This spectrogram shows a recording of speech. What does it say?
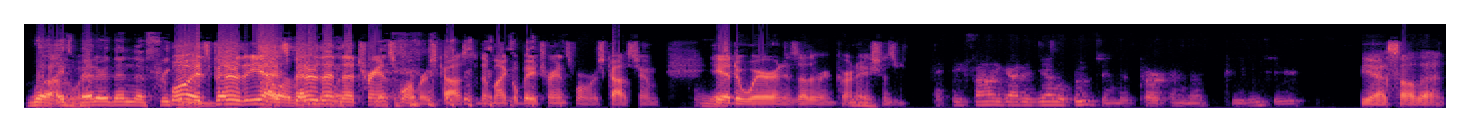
Well, it's way. better than the freaking. Well, it's better. Than, yeah, it's better than the Transformers costume, the Michael Bay Transformers costume he had to wear in his other incarnations. He finally got his yellow boots in the cart in the TV series. Yeah, I saw that.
